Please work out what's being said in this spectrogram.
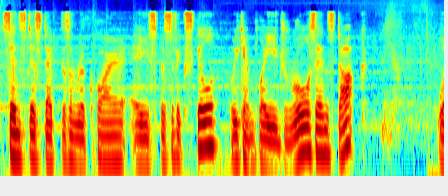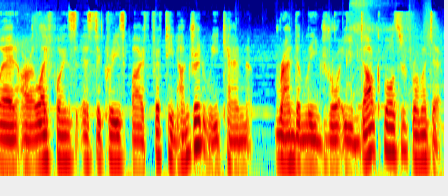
since this deck doesn't require a specific skill, we can play Draw Sense Dark. When our life points is decreased by 1500, we can randomly draw a dark monster from a deck.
